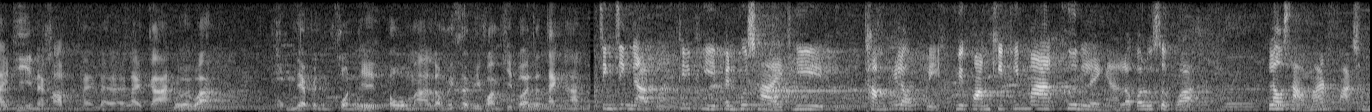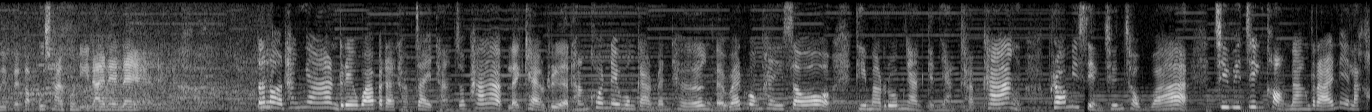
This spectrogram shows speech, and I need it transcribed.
ลาย ๆ ที่นะครับในหลายๆรายการด้วยว่า ผมเนี่ยเป็นคนที่โตมาแล้วไม่เคยมีความคิดว่าจะแต่งงาน จริงๆอะพี่พีทเป็นผู้ชายที่ทำให้เราเปลี่ยนมีความคิดที่มากขึ้นอะไรเงี้ยแล้วก็รู้สึกว่าเราสามารถฝากชีวิตไปกับผู้ชายคนนี้ได้แน่ๆอะไรเลย ตลอดทั้งงานเรียกว่าประทับใจทั้งเจ้าภาพ และแขกเรือทั้งคนในวงการบันเทิง และแวดวงไฮโซ ที่มาร่วมงานกันอย่างคับข้าง เพราะมีเสียงชื่นชมว่า ชีวิตจริงของนางร้ายในละค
